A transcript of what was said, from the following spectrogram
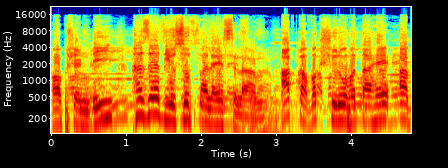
آپشن ڈی حضرت یوسف علیہ السلام۔ آپ کا وقت شروع ہوتا ہے اب۔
